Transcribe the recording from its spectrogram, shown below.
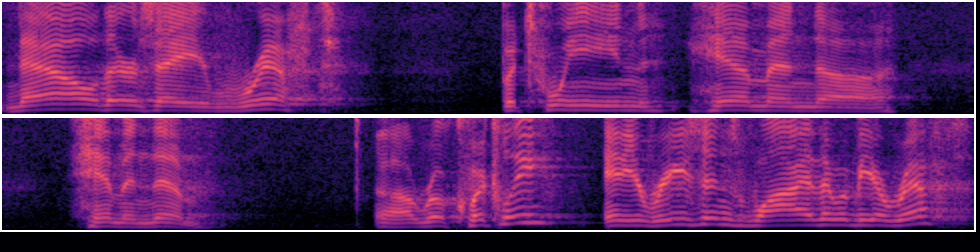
now there's a rift between him and uh, him and them. Uh, real quickly, Any reasons why there would be a rift?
